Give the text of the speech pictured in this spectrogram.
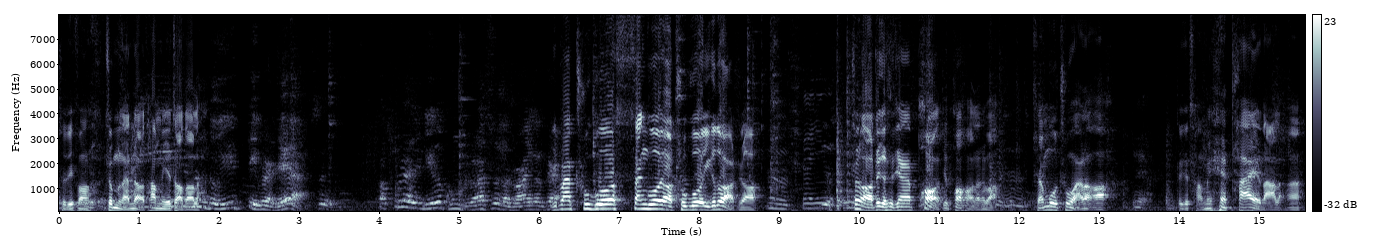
这地方这么难找，他们也找到了。出来里头空格，四个爪一个盖。一般出锅三锅要出锅一个多小时啊，嗯，跟一个正好这个时间泡就泡好了是吧？全部出完了啊，对，这个场面 太大了啊！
